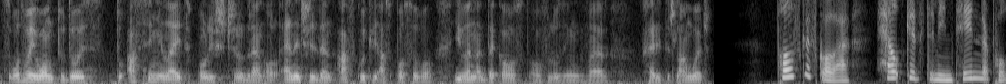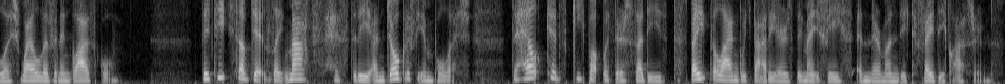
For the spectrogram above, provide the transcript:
So what they want to do is to assimilate Polish children or any children as quickly as possible, even at the cost of losing their heritage language. Polska Szkoła help kids to maintain their Polish while living in Glasgow. They teach subjects like maths, history, and geography in Polish to help kids keep up with their studies despite the language barriers they might face in their Monday to Friday classrooms.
